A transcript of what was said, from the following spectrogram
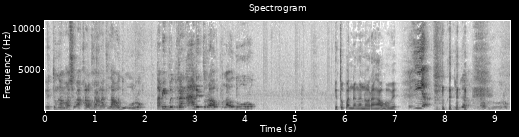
Itu nggak masuk akal banget laut diuruk. Tapi beneran ada itu laut laut diuruk. Itu pandangan orang awam ya? Iya. Dia bilang laut diuruk.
